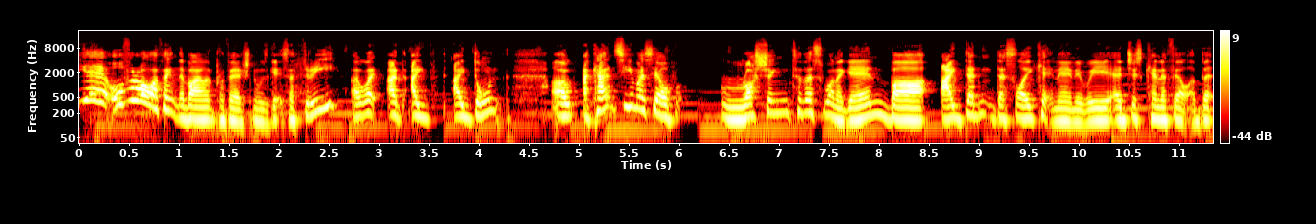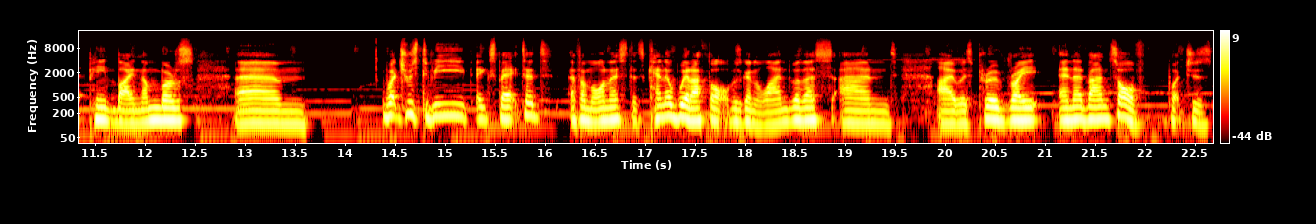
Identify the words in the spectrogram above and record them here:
yeah, overall, I think the Violent Professionals gets a three. I like, I, I, I don't, I, I can't see myself rushing to this one again, but I didn't dislike it in any way. It just kind of felt a bit paint by numbers. Um, which was to be expected, if I'm honest. It's kind of where I thought I was going to land with this, and I was proved right in advance of, which is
